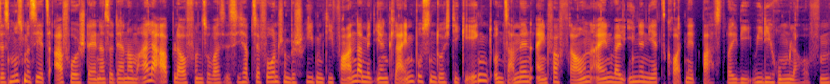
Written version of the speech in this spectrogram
das muss man sich jetzt auch vorstellen. Also der normale Ablauf von sowas ist, ich habe es ja vorhin schon beschrieben, die fahren da mit ihren kleinen Bussen durch die Gegend und sammeln einfach Frauen ein, weil ihnen jetzt gerade nicht passt, weil die, wie die rumlaufen.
